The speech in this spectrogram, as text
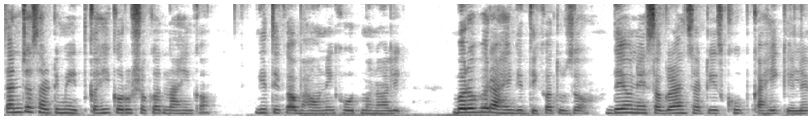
त्यांच्यासाठी मी इतकंही करू शकत नाही का? गीतिका भावनिक होत म्हणाली. बरोबर आहे गीतिका तुझं. देवने सगळ्यांसाठीच खूप काही केले.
